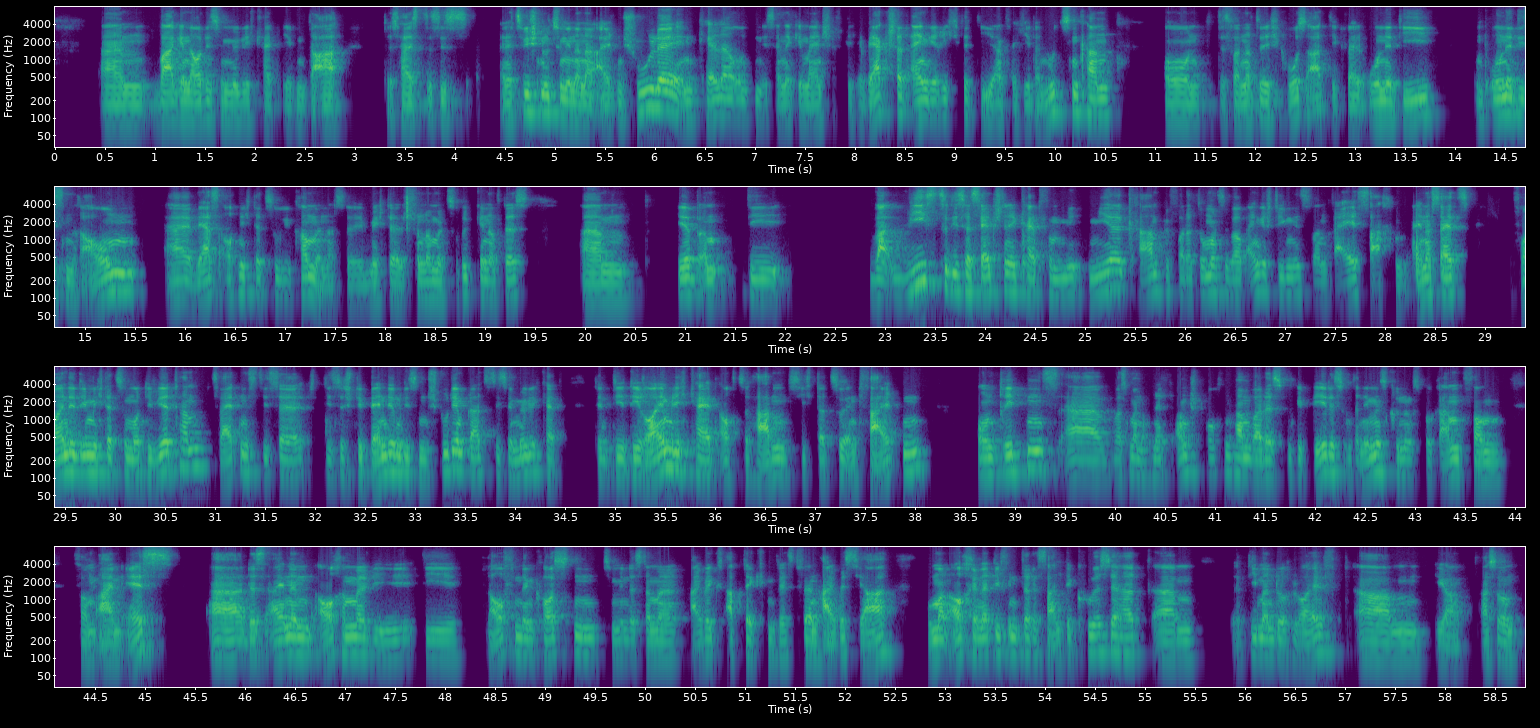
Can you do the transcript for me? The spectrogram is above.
ähm, war genau diese Möglichkeit eben da. Das heißt, das ist eine Zwischennutzung in einer alten Schule. Im Keller unten ist eine gemeinschaftliche Werkstatt eingerichtet, die einfach jeder nutzen kann. Und das war natürlich großartig, weil ohne die und ohne diesen Raum äh, wäre es auch nicht dazu gekommen. Also ich möchte schon nochmal zurückgehen auf das. Ähm, ich habe ähm, die wie es zu dieser Selbstständigkeit von mir kam, bevor der Thomas überhaupt eingestiegen ist, waren drei Sachen. Einerseits Freunde, die mich dazu motiviert haben. Zweitens diese, dieses Stipendium, diesen Studienplatz, diese Möglichkeit, die, die Räumlichkeit auch zu haben, sich dazu entfalten. Und drittens, äh, was wir noch nicht angesprochen haben, war das UGB, das Unternehmensgründungsprogramm vom, vom AMS, äh, das einen auch einmal die, die laufenden Kosten zumindest einmal halbwegs abdecken lässt für ein halbes Jahr wo man auch relativ interessante Kurse hat, ähm, die man durchläuft. Ähm, ja, also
